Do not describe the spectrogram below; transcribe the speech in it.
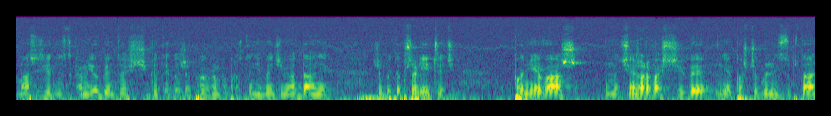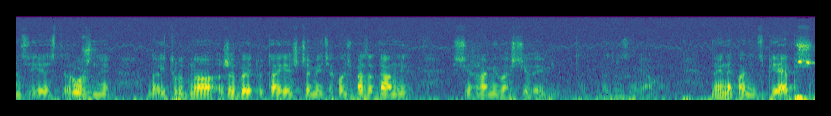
masy z jednostkami objętości, dlatego że program po prostu nie będzie miał danych, żeby to przeliczyć, ponieważ no, ciężar właściwy poszczególnych substancji jest różny, no i trudno, żeby tutaj jeszcze mieć jakąś bazę danych z ciężarami właściwymi, tak chyba zrozumiałe. No i na koniec pieprz.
